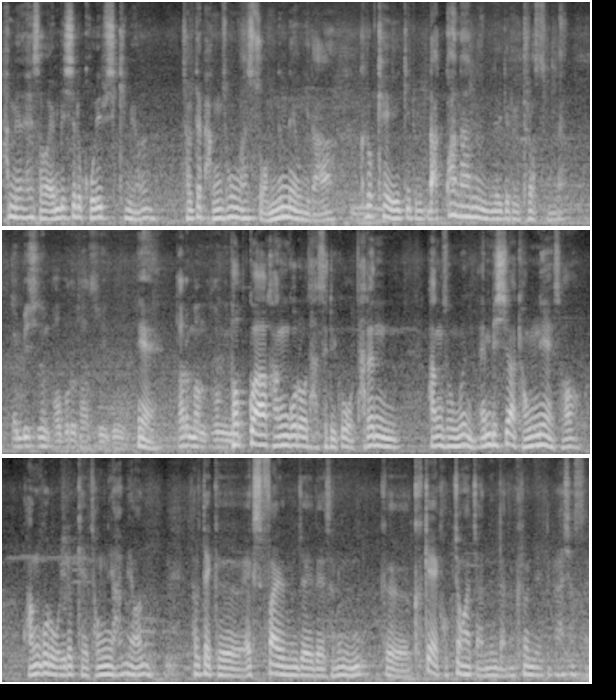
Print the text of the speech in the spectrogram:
하면 해서 MBC를 고립시키면 절대 방송할 수 없는 내용이다. 그렇게 얘기를 낙관하는 얘기를 들었습니다. MBC는 법으로 다스리고 예. 다른 방송이 법과 광고로 다스리고 다른 방송은 MBC와 격리해서 광고로 이렇게 정리하면 절대 그 엑스파일 문제에 대해서는 그 크게 걱정하지 않는다는 그런 얘기를 하셨어요.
